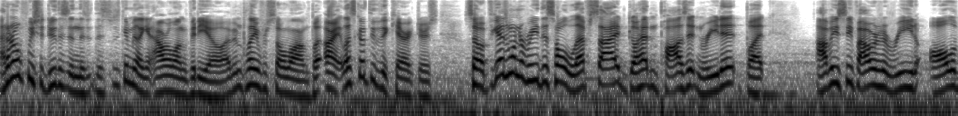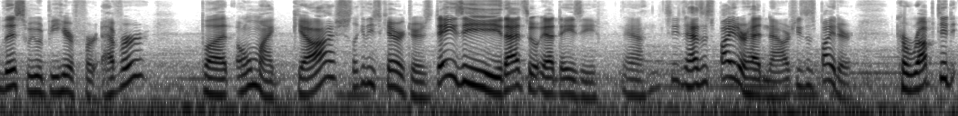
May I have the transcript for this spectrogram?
I don't know if we should do this in this. This is gonna be like an hour long video. I've been playing for so long, but all right, let's go through the characters. So if you guys want to read this whole left side, go ahead and pause it and read it. But obviously, if I were to read all of this, we would be here forever. But oh my gosh, look at these characters. Daisy, that's what, yeah, Daisy. Yeah, she has a spider head now. Or she's a spider. Corrupted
